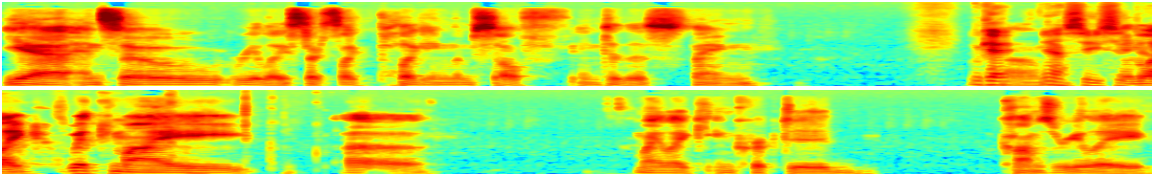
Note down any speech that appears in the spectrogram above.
yeah, and so Relay starts like plugging themselves into this thing. Okay, Um, yeah. So you sit and down. like with my uh my like encrypted comms relay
